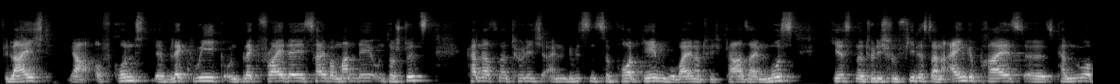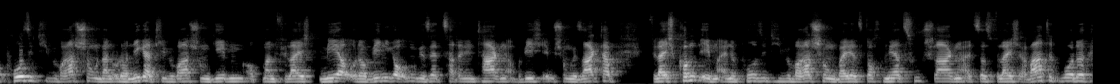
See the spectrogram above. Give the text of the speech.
Vielleicht ja aufgrund der Black Week und Black Friday, Cyber Monday unterstützt, kann das natürlich einen gewissen Support geben, wobei natürlich klar sein muss, hier ist natürlich schon vieles dann eingepreist. Äh, es kann nur positive Überraschungen dann oder negative Überraschungen geben, ob man vielleicht mehr oder weniger umgesetzt hat an den Tagen. Aber wie ich eben schon gesagt habe, vielleicht kommt eben eine positive Überraschung, weil jetzt doch mehr zuschlagen, als das vielleicht erwartet wurde.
